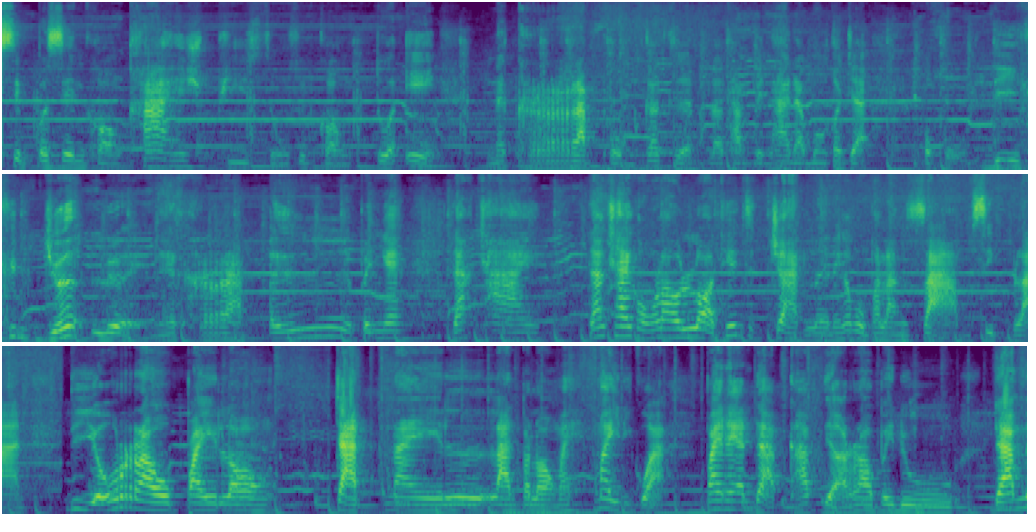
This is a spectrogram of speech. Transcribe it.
20%ของค่า HP สูงสุดของตัวเองนะครับผมก็เกิดเราทำเป็น 5 ดาวม่วงก็จะ โอ้โห ดีขึ้นเยอะเลยนะครับ เออ เป็นไง ดักชาย ดักชายของเราหลอเที่จะจัดเลยนะครับผมพลัง 30 ล้าน เดี๋ยวเราไปลองจัดในลานประลองไหม ไม่ดีกว่า ไปในอันดับครับ เดี๋ยวเราไปดูดาเม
